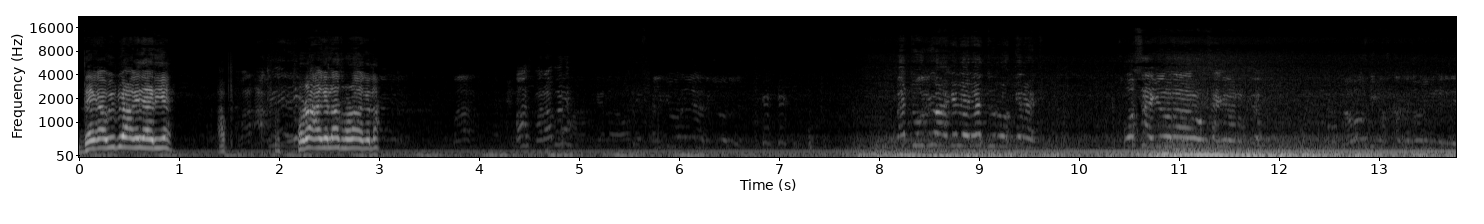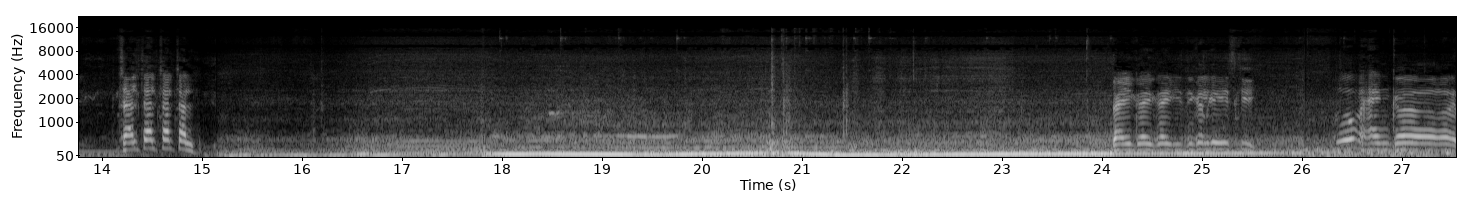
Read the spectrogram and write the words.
देख, अभी भी आगे जा रही है। अब थोड़ा आगे ला, थोड़ा आगे ला। बस बराबर है मैं तू क्यों आगे ले रहा है तू रोक के रख वो साइकिल वाला वो साइकिल वाला रुक जा चल चल चल चल गई गई गई निकल गई इसकी। ओ भयंकर।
